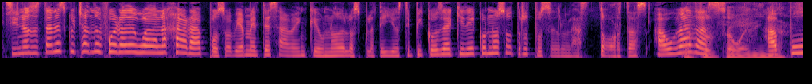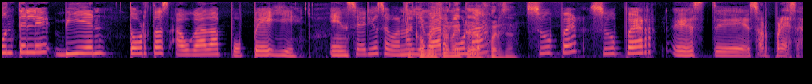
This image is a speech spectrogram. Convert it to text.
si nos están escuchando fuera de Guadalajara, pues obviamente saben que uno de los platillos típicos de aquí de con nosotros, pues son las tortas ahogadas. Las tortas Apúntele bien tortas ahogada Popeye. En serio se van a llevar una, una súper, súper este, sorpresa.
